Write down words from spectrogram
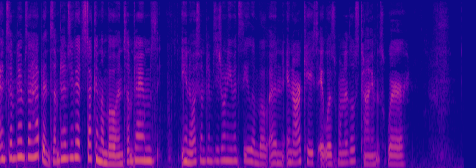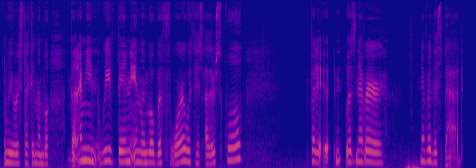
and sometimes that happens. Sometimes you get stuck in limbo and sometimes you know sometimes you don't even see limbo. And in our case it was one of those times where we were stuck in limbo. But i mean we've been in limbo before with his other school but it, was never never this bad.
